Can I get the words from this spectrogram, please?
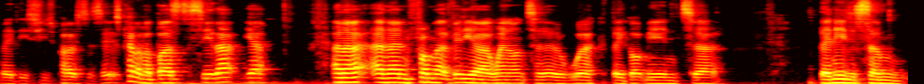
made these huge posters. It was kind of a buzz to see that. Yeah, and I, and then from that video, I went on to work. They got me into. They needed some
